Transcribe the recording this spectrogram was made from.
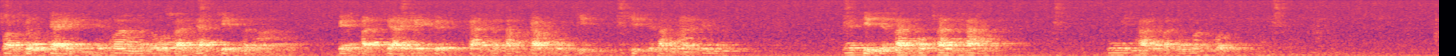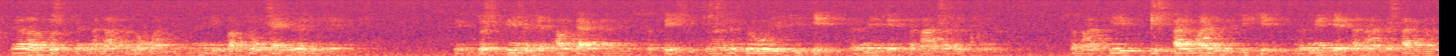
ความจงใจเรียกว่ามโนสัญญาเจตนา เป็นปัจจัยให้เกิด การกระทำกรรมของจิตจิตจะทำงานขึ้นมาเนี่ยจิตจะสร้างภพสร้างชาติไม่มีทางบรรลุมรรคผลแล้วเราฝึกเป็นมานานลงมันไม่มีความจงใจเหลืออยู่เลยถึงจุดที่มันจะเข้าใจแล้วสติระลึกรู้อยู่ที่จิตโดยไม่เจตนาระลึกรู้สมาธิจิตตั้งมั่นอยู่ที่จิตโดยไม่เจตนาจะตั้งมั่น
